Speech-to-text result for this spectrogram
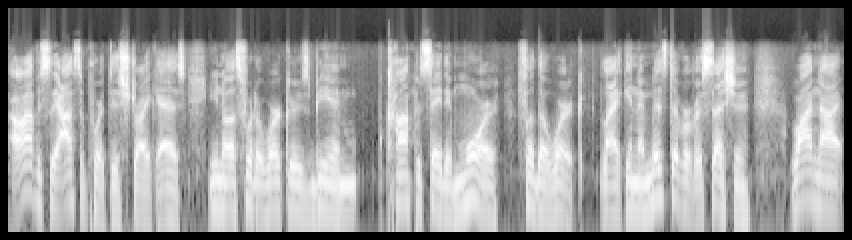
obviously, I support this strike as you know it's for the workers being compensated more for the work. Like in the midst of a recession, why not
